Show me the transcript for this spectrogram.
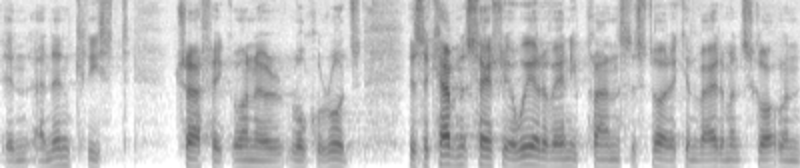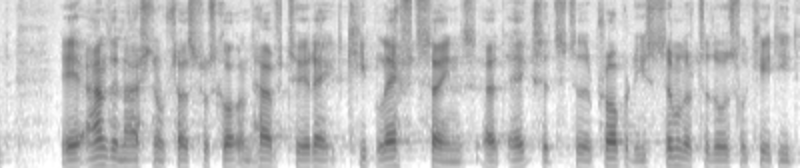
in an increased traffic on our local roads. Is the Cabinet Secretary aware of any plans Historic Environment Scotland uh, and the National Trust for Scotland have to erect keep left signs at exits to their properties similar to those located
